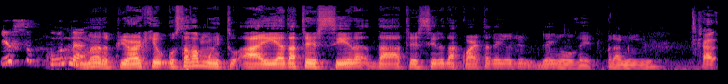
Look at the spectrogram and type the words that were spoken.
e o Sukuna? Mano, pior que eu gostava muito. Aí a da terceira, da terceira e da quarta ganhou, ganhou, velho. Pra mim. Cara,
